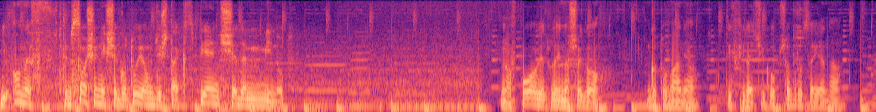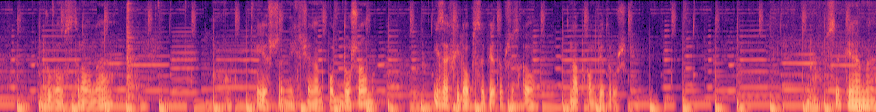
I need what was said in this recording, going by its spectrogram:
I one w tym sosie niech się gotują gdzieś tak z 5-7 minut. No, w połowie tutaj naszego gotowania tych filecików przewrócę je na drugą stronę. I jeszcze niech się nam podduszą. I za chwilę obsypię to wszystko natką pietruszki. No, sypiemy.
